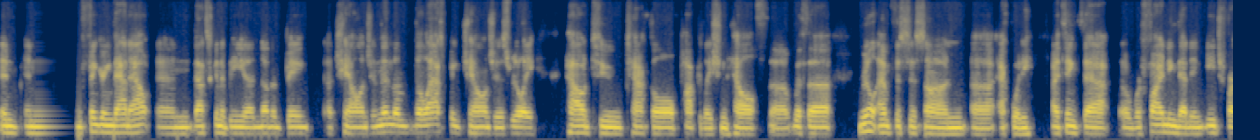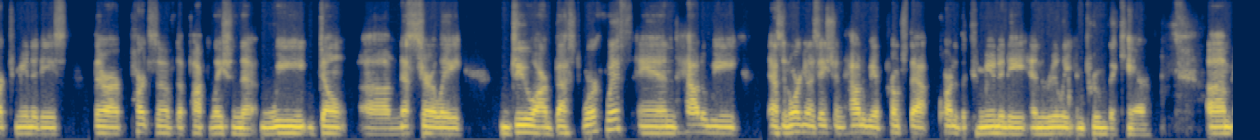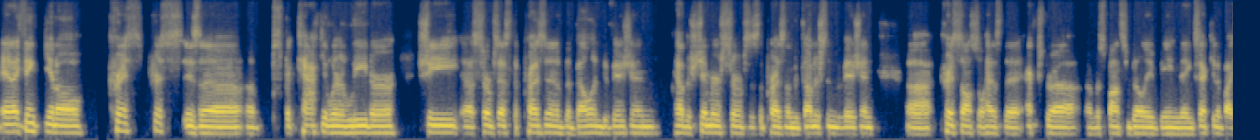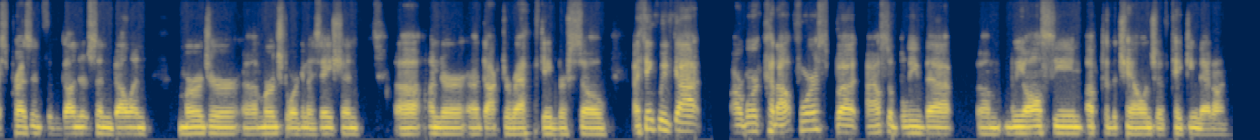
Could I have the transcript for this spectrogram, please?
and, and figuring that out. And that's going to be another big uh, challenge. And then the, the last big challenge is really how to tackle population health uh, with a real emphasis on uh, equity. I think that uh, we're finding that in each of our communities, there are parts of the population that we don't um, necessarily do our best work with and how do we as an organization how do we approach that part of the community and really improve the care? Um, and i think you know chris chris is a, a spectacular leader. She uh, serves as the president of the bellin division. Heather shimmer serves as the president of the gundersen division uh, Chris also has the extra uh, responsibility of being the executive vice president for the Gundersen Bellin merger, uh, merged organization uh, under uh, Dr. Rathgeber. So I think we've got our work cut out for us, but I also believe that um, we all seem up to the challenge of taking that on.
